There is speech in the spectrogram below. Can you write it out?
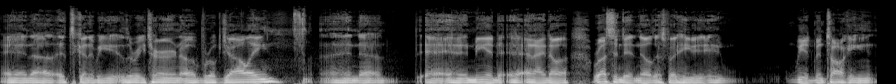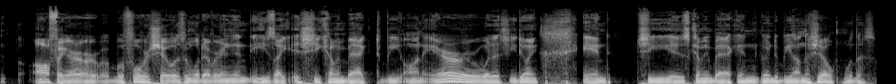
and uh, it's going to be the return of Brooke Jolly, and uh, and me and and I know Rustin didn't know this, but he, he we had been talking off air or before shows and whatever, and then he's like, "Is she coming back to be on air, or what is she doing?" And she is coming back and going to be on the show with us.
